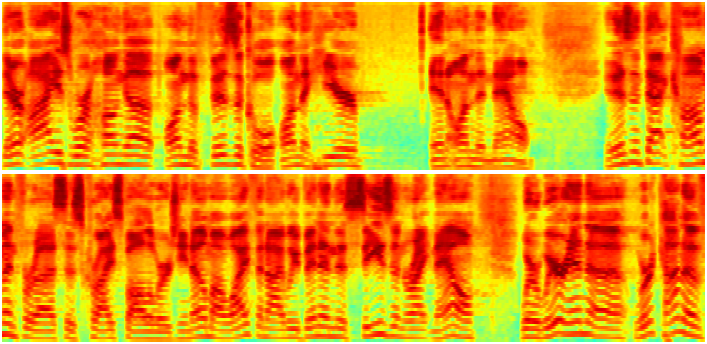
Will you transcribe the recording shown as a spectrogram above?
their eyes were hung up on the physical, on the here and on the now. Isn't that common for us as Christ followers? You know, my wife and I, we've been in this season right now where we're in a, we're kind of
